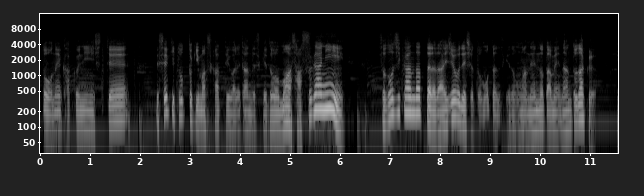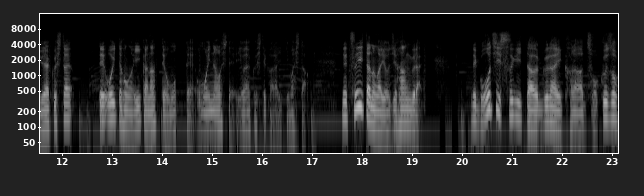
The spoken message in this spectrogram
とをね、確認して、で、席取っときますかって言われたんですけど、まあさすがに、その時間だったら大丈夫でしょと思ったんですけど、まあ念のため、なんとなく予約しておいた方がいいかなって思って、思い直して予約してから行きました。で、着いたのが4時半ぐらい。で、5時過ぎたぐらいから続々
